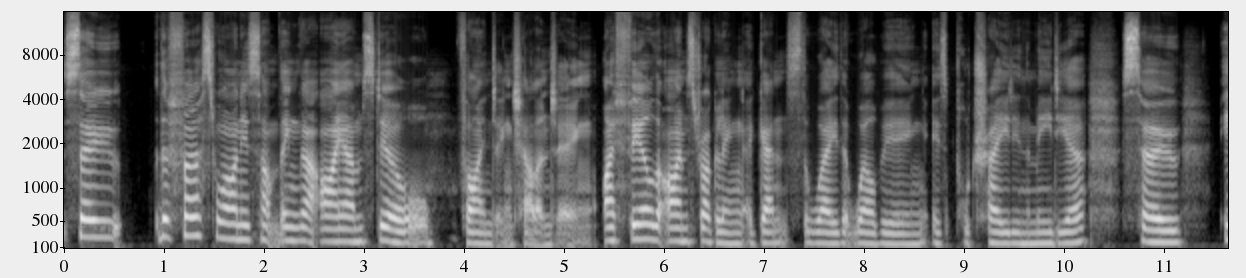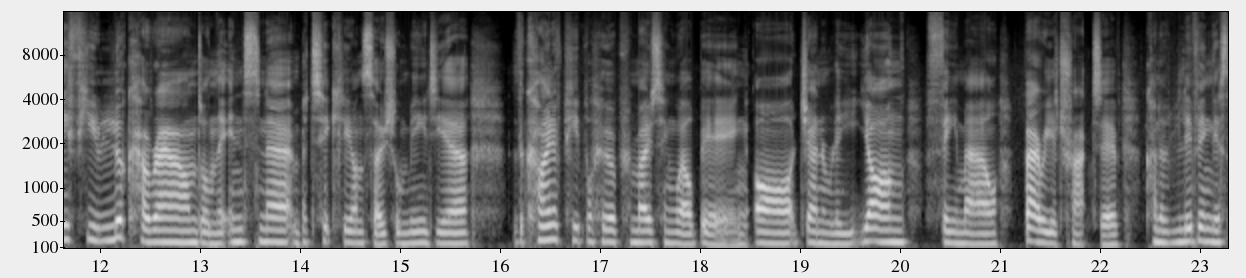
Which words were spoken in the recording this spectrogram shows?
So the first one is something that I am still finding challenging. I feel that I'm struggling against the way that well-being is portrayed in the media. So if you look around on the internet and particularly on social media, the kind of people who are promoting well-being are generally young, female, very attractive, kind of living this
